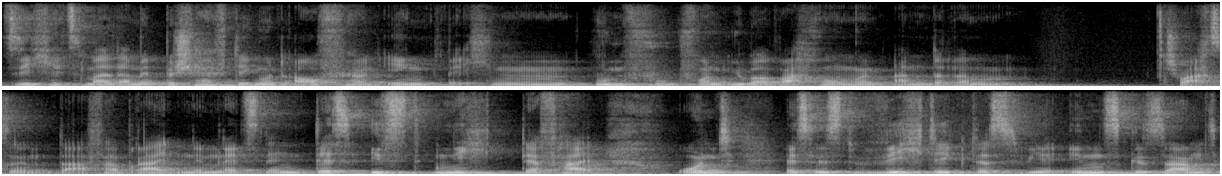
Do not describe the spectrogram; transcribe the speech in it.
sich jetzt mal damit beschäftigen und aufhören, irgendwelchen Unfug von Überwachung und anderem Schwachsinn da verbreiten im Netz, denn das ist nicht der Fall. Und es ist wichtig, dass wir insgesamt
